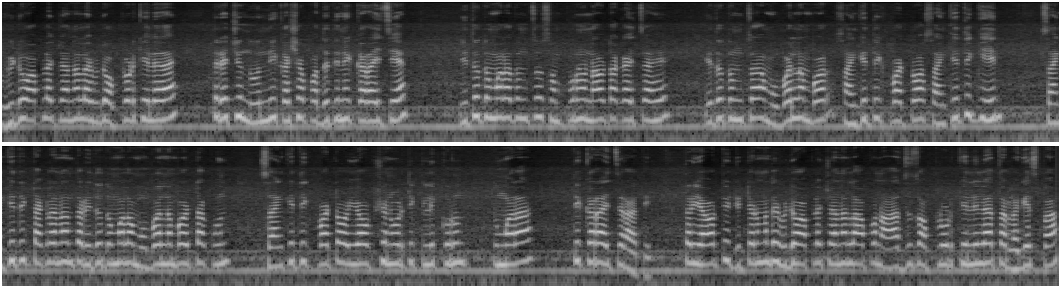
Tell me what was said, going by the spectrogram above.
व्हिडिओ आपल्या चॅनलला व्हिडिओ अपलोड केलेला आहे. तर याची नोंदणी कशा पद्धतीने करायची आहे? इथं तुम्हाला तुमचं संपूर्ण नाव टाकायचं आहे. इथं तुमचा मोबाईल नंबर सांकेतिक पाठवा. सांकेतिक येईल. सांकेतिक टाकल्यानंतर इथं तुम्हाला मोबाईल नंबर टाकून सांकेतिक पाठवा या ऑप्शनवरती क्लिक करून तुम्हाला ते करायचं राहते. तर यावरती डिटेलमध्ये व्हिडिओ आपल्या चॅनलला आपण आजच अपलोड केलेला आहे तर लगेच पहा.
